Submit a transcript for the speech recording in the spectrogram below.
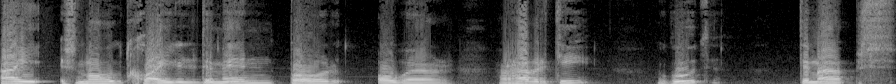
I smoked while the men pored over rubber tea, Wood, the maps,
